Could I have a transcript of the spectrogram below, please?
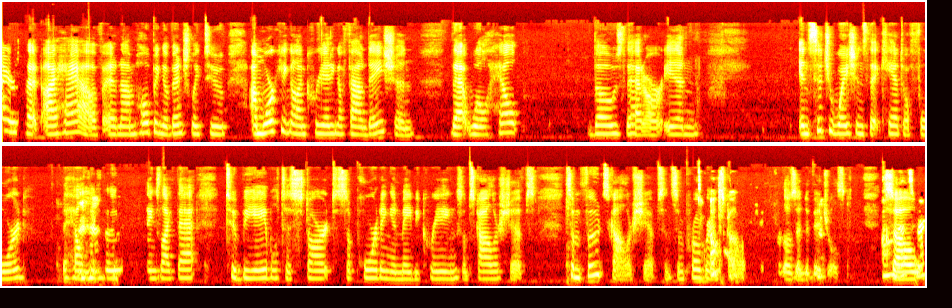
Desires that I have, and I'm hoping eventually to. I'm working on creating a foundation that will help those that are in in situations that can't afford the healthy mm-hmm. food, things like that, to be able to start supporting and maybe creating some scholarships, some food scholarships, and some program oh. scholarships for those individuals. Oh, so in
